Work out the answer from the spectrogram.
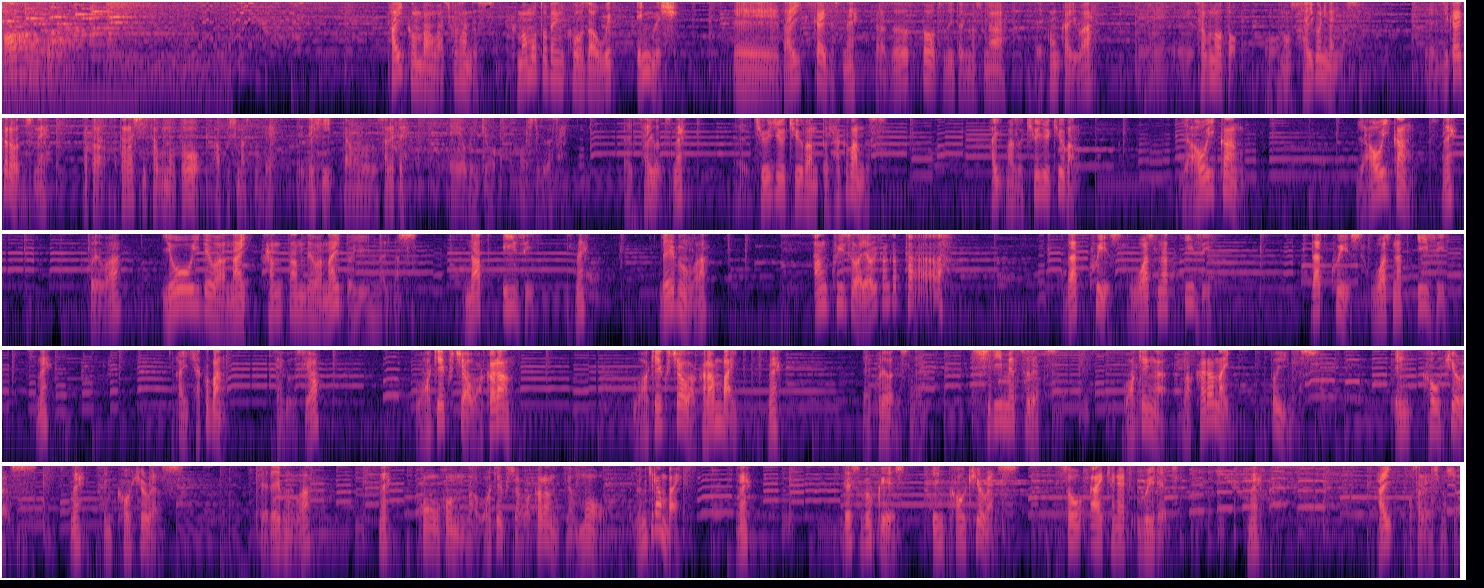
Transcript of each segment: Podcast Live はいこんばんはチコさんです。熊本弁講座 with English、えー、第1回ですね。からずっと続いておりますが、えー今回は、えーサブノートの最後になります、えー次回からはですねまた新しいサブノートをアップしますので、えーぜひダウンロードされて、えーお勉強をしてください、はい、最後ですね、えー99番と100番です。はいまず99番。やおいかん。やおいかんですね。これは容易ではない簡単ではないという意味になります。not easy ですね。例文はアンクイズはやおいかんかった。That quiz was not easy That quiz was not easy ですね。はい100番。最後ですよ。分け口はわからん。分け口はわからんばいってですね。えこれはですね尻滅裂。わけがわからないと言いう意味です incoherence ですね。incoherence え例文はですねこん本なわけ口はわからんけんもう読み切らんばい。ね。This book is incoherence so I cannot read it. ね。はいおさらいをしましょ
